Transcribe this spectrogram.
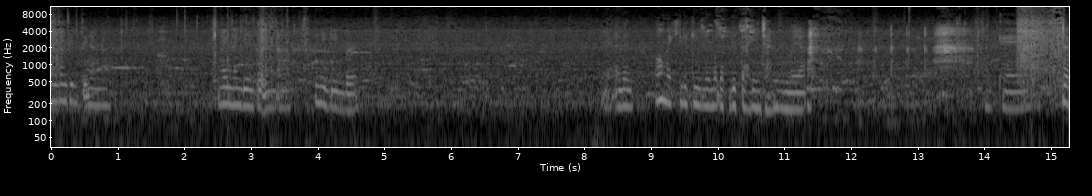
Ngayon lang din tinano. Ngayon lang din ito in uh, pinideliver. Ayan, and then, oh, may kilikili. Mag-update tayo dyan mamaya. okay. So,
